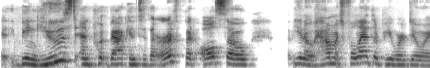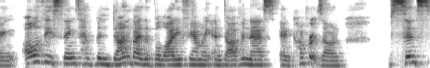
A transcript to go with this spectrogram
eh, being used and put back into the earth but also you know how much philanthropy we're doing. All of these things have been done by the Bollati family and Davines and Comfort Zone since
